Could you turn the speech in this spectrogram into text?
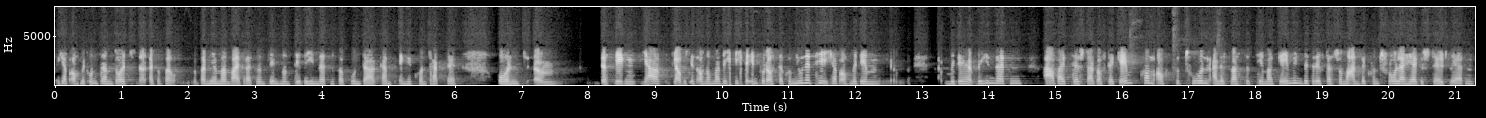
Ich habe auch mit unserem deutschen, also bei, bei mir in meinem Wahlkreis mit Blinden- und Sehbehindertenverbund da ganz enge Kontakte. Und ähm, deswegen, ja, glaube ich, ist auch nochmal wichtig der Input aus der Community. Ich habe auch mit dem mit der Behinderten Arbeit sehr stark auf der Gamescom auch zu tun. Alles, was das Thema Gaming betrifft, dass schon mal andere Controller hergestellt werden,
